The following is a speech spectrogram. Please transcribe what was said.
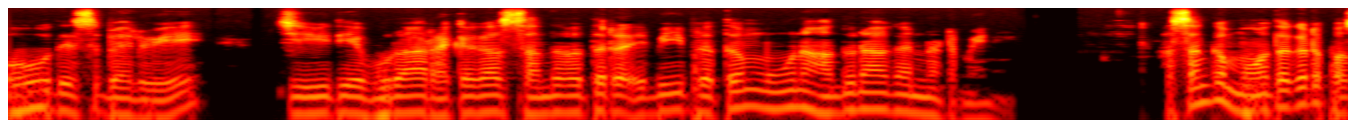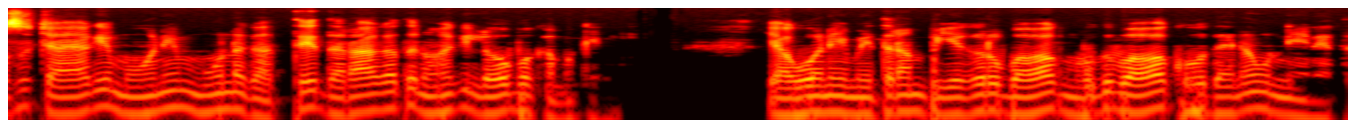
ඔහු දෙස බැලුවේ ජීවිතය පුරා රැකගත් සඳවතර එබී ප්‍රථම මුහුණ හඳුනා ගන්නට මෙනි. අසංක මොහොතකට පසු ඡායාගේ මුහුණින් මුහුණ ගත්තේ දරාගත නොහැකි ලෝභකමකිනි. යෞවනයේ මෙතරම් පියකරු බවක් මෘදු බවක් ඔහු දැන උන්නේ නැත.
